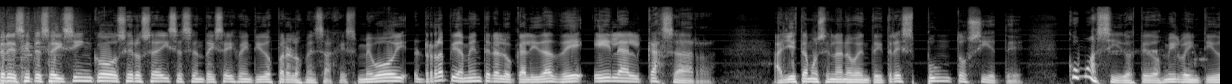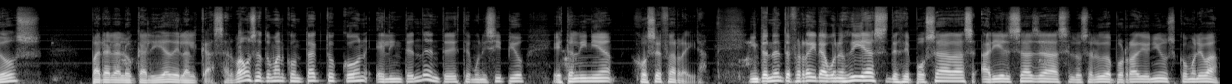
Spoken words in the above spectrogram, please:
3765-066622 para los mensajes. Me voy rápidamente a la localidad de El Alcázar. Allí estamos en la 93.7. ¿Cómo ha sido este 2022 para la localidad del Alcázar? Vamos a tomar contacto con el intendente de este municipio. Está en línea José Ferreira. Intendente Ferreira, buenos días. Desde Posadas, Ariel Sayas lo saluda por Radio News. ¿Cómo le va?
